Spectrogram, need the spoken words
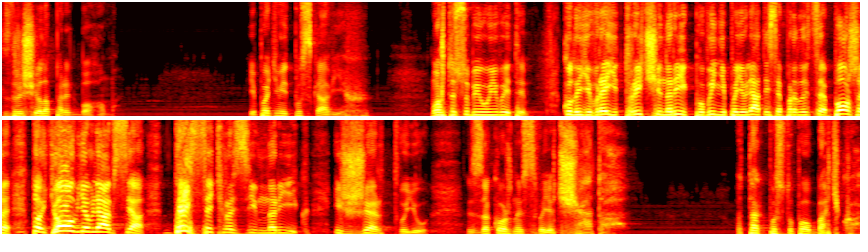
зрішила перед Богом. І потім відпускав їх. Можете собі уявити, коли євреї тричі на рік повинні появлятися при лице Боже, то Йов являвся 10 разів на рік із жертвою за кожне своє чадо. Отак поступав батько.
